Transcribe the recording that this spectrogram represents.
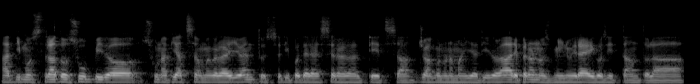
ha dimostrato subito su una piazza come quella di Juventus di poter essere all'altezza già con una maglia titolare, però non sminuirei così tanto la,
